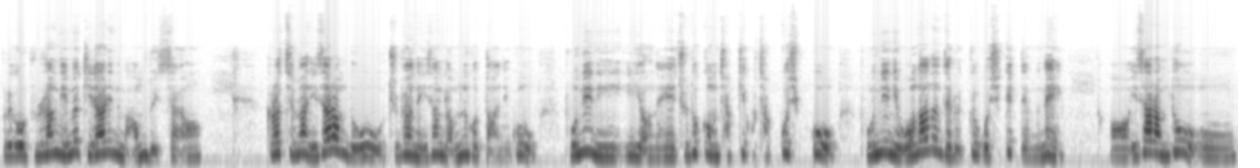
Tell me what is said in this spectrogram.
그리고 블랑님을 기다리는 마음도 있어요. 그렇지만 이 사람도 주변에 이상이 없는 것도 아니고 본인이 이 연애에 주도권을 잡고, 잡고 싶고 본인이 원하는 대로 이끌고 싶기 때문에 어, 이 사람도 어,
